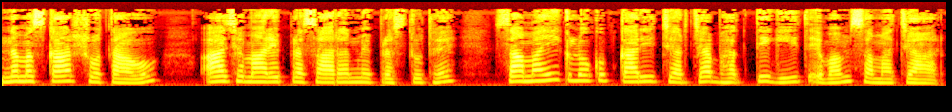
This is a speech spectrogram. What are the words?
नमस्कार श्रोताओं, आज हमारे प्रसारण में प्रस्तुत है सामयिक लोकोपकारी चर्चा भक्ति गीत एवं समाचार।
